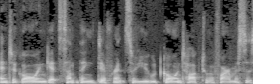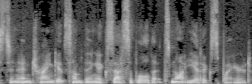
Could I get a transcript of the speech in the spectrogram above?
and to go and get something different. So you would go and talk to a pharmacist and, and try and get something accessible that's not yet expired.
